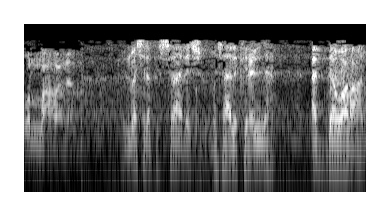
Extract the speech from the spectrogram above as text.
والله أعلم. المسلك السادس مسالك العلة الدوران.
